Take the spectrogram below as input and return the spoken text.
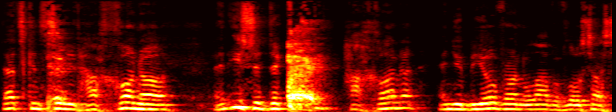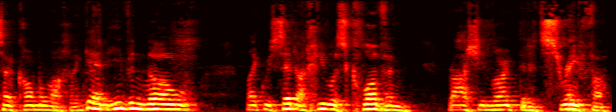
that's considered Hachana and Isadik Hachana and you'd be over on the love of Losasa Komalacha. Again, even though, like we said, Achilas Klovim, Rashi learned that it's Sreifa.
